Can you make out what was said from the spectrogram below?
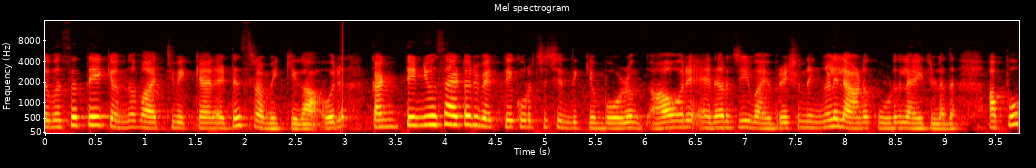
ദിവസത്തേക്കൊന്ന് മാറ്റി വെക്കാനായിട്ട് ശ്രമിക്കുക. ഒരു കണ്ടിന്യൂസ് ആയിട്ട് ഒരു വ്യക്തിയെക്കുറിച്ച് ചിന്തിക്കുമ്പോഴും ആ ഒരു എനർജി വൈബ്രേഷൻ നിങ്ങളിലാണ് കൂടുതലായിട്ടുള്ളത്. അപ്പോൾ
